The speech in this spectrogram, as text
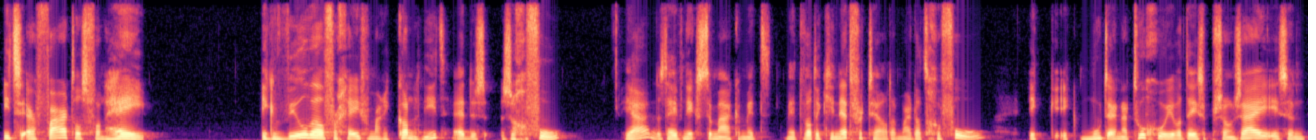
iets ervaart als van, hé, hey, ik wil wel vergeven, maar ik kan het niet. Hè? Dus zijn gevoel. Ja, dat heeft niks te maken met, met wat ik je net vertelde, maar dat gevoel, ik, ik moet er naartoe groeien. Wat deze persoon zei is een,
